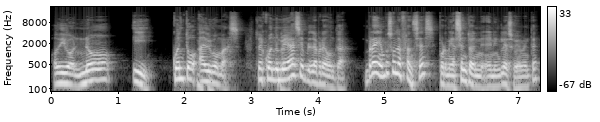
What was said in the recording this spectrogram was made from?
o digo no y. Cuento algo más. Entonces, cuando me hace la pregunta, Brian, ¿vos hablas francés? Por mi acento en, en inglés, obviamente.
